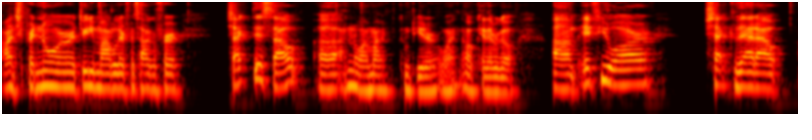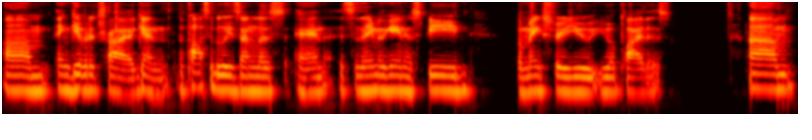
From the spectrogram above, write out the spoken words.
entrepreneur, 3D modeler, photographer, check this out. Uh, I don't know why my computer went. Okay, there we go. Um, if you are, check that out um, and give it a try. Again, the possibilities endless, and it's the name of the game is speed. So make sure you you apply this. Um,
